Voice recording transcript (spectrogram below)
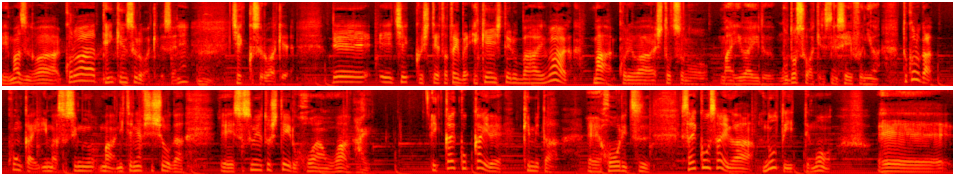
えまずはこれは点検するわけですよね、うん、チェックするわけ。でチェックして例えば違憲している場合はまあこれは一つの、まあ、いわゆる戻すわけですね政府には。ところが今回今進む、まあ、ニテニヤフ首相が、えー、進めようとしている法案は、はい。一回国会で決めた、えー、法律。最高裁がノーと言ってもえ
